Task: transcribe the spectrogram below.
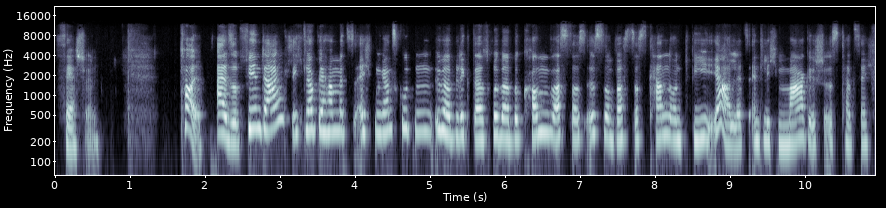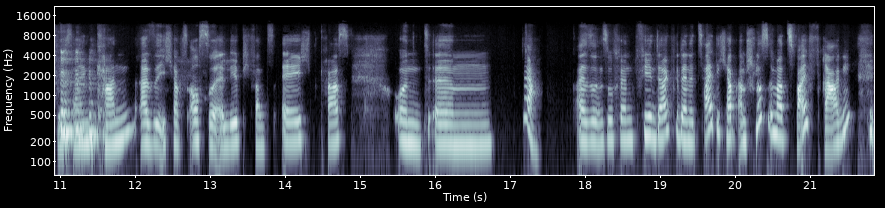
Sehr schön. Toll. Also vielen Dank. Ich glaube, wir haben jetzt echt einen ganz guten Überblick darüber bekommen, was das ist und was das kann und wie ja letztendlich magisch es tatsächlich sein kann. Also ich habe es auch so erlebt. Ich fand es echt krass. Und ähm, ja, also insofern vielen Dank für deine Zeit. Ich habe am Schluss immer zwei Fragen, die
